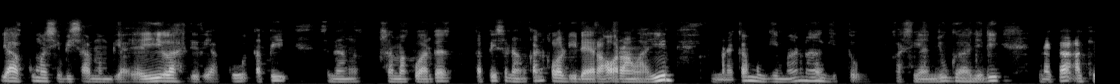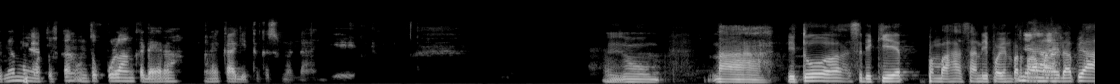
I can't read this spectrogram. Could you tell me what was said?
ya aku masih bisa membiayai lah diri aku tapi sedang sama keluarga tapi sedangkan kalau di daerah orang lain mereka mau gimana gitu kasihan juga. Jadi mereka akhirnya memutuskan untuk pulang ke daerah mereka gitu ke Sumedang gitu. Nah itu sedikit pembahasan di poin pertama ya, ya Dap ya.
